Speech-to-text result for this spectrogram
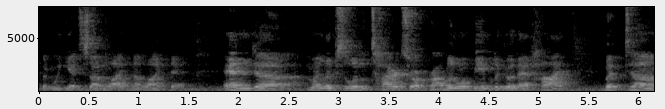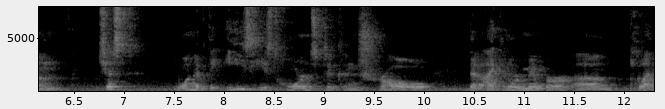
but we get sunlight and I like that. And uh, my lip's are a little tired, so I probably won't be able to go that high. But um, just one of the easiest horns to control that I can remember um, playing.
